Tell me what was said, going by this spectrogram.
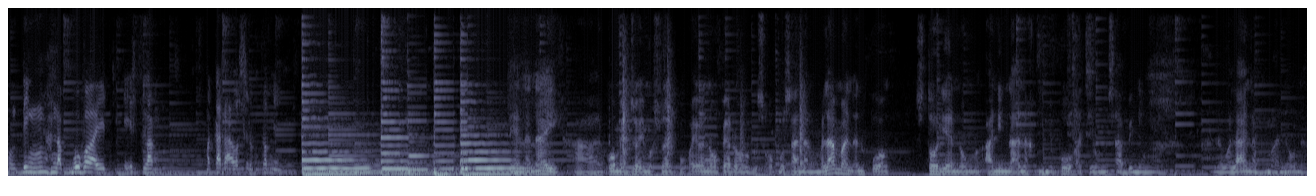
Kunting hanap buhay, tiis lang. Makaraos lang kami. Ayan, nanay. Ah, po, medyo emotional po kayo, no? Pero gusto ko po sanang malaman ano po ang storya nung anim na anak niyo po at yung nasabi niyong ah, nawala na, pumanaw na.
